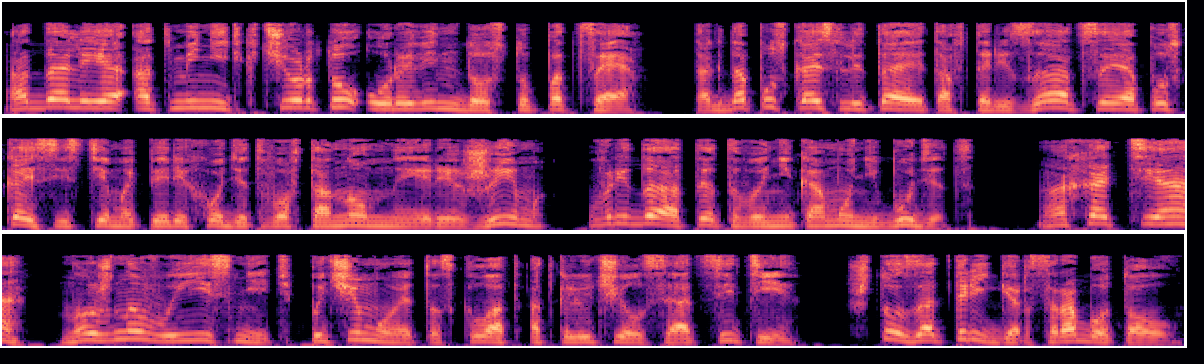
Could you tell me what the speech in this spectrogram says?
а далее отменить к черту уровень доступа С. Тогда пускай слетает авторизация, пускай система переходит в автономный режим, вреда от этого никому не будет. А хотя, нужно выяснить, почему этот склад отключился от сети, что за триггер сработал.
